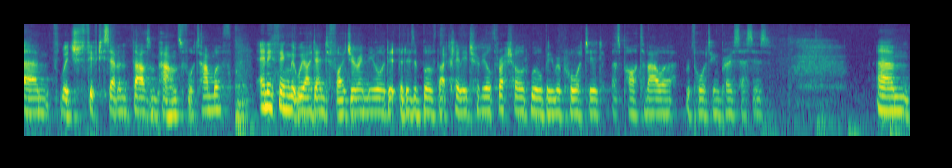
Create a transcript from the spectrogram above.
um, which £57,000 for Tamworth. Anything that we identify during the audit that is above that clearly trivial threshold will be reported as part of our reporting processes. Um,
